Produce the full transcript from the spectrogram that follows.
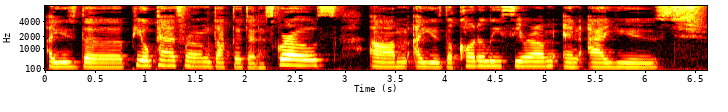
I used the peel pads from Dr. Dennis Gross. Um, I used the Caudalie serum, and I used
